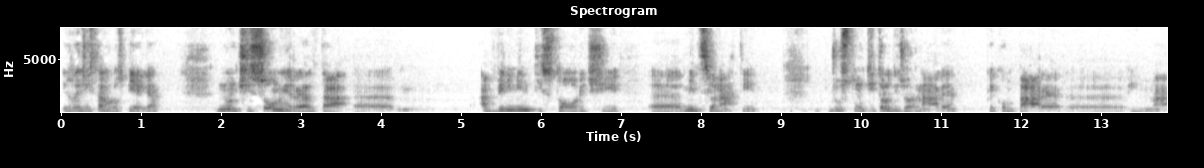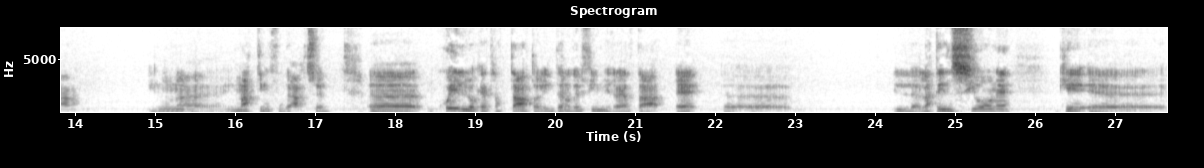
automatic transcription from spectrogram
Il regista non lo spiega. Non ci sono in realtà eh, avvenimenti storici eh, menzionati, giusto un titolo di giornale che compare eh, in, una, in, un, in, un, attimo fugace. Eh, quello che è trattato all'interno del film in realtà è eh, il, la tensione che eh,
